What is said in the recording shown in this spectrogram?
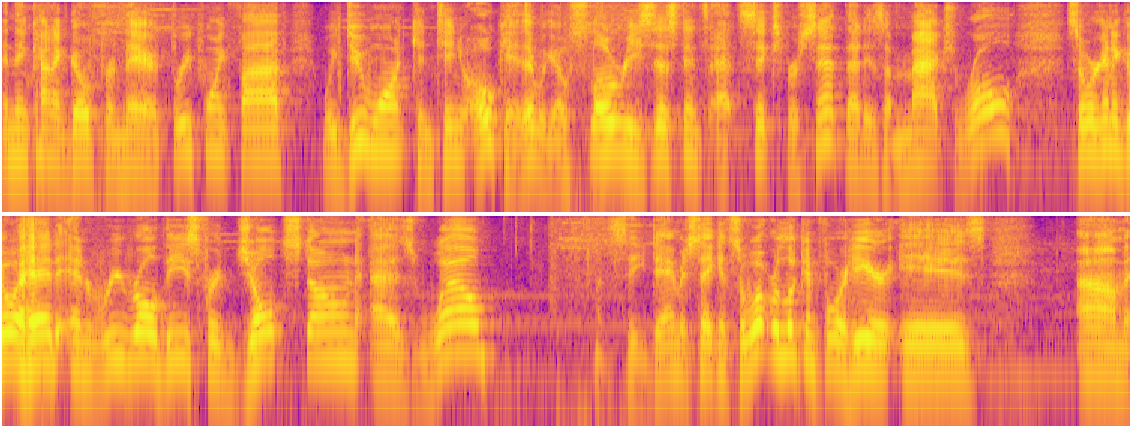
and then kind of go from there. 3.5. We do want continue. Okay, there we go. Slow resistance at 6%. That is a max roll. So we're going to go ahead and re-roll these for Jolt Stone as well. Let's see. Damage taken. So what we're looking for here is um,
